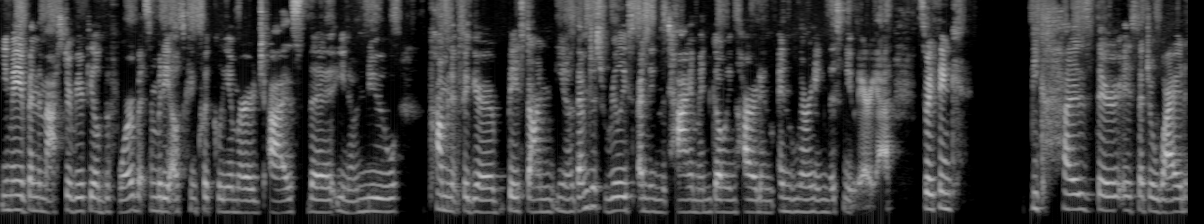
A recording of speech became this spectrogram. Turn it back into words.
You may have been the master of your field before, but somebody else can quickly emerge as the, you know, new prominent figure based on, you know, them just really spending the time and going hard and, and learning this new area. So I think because there is such a wide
